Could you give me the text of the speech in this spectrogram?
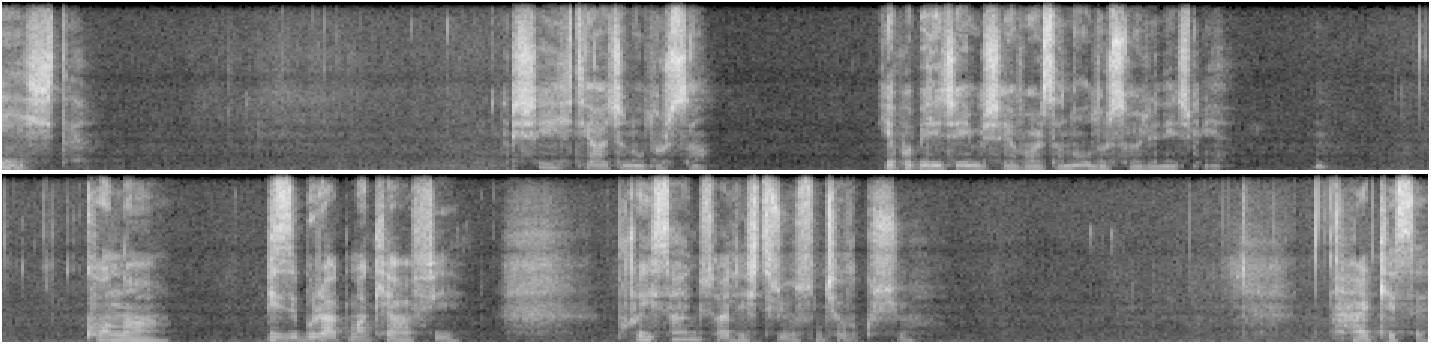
İyi işte. Bir şeye ihtiyacın olursa, yapabileceğin bir şey varsa ne olur söyle Necmiye. Konağa. Bizi bırakma kafi. Burayı sen güzelleştiriyorsun çalı kuşu. Herkese,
